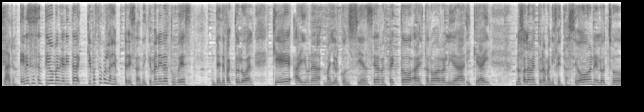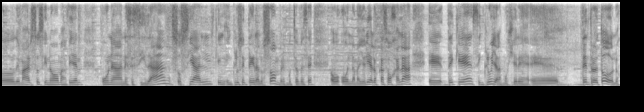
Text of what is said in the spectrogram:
Claro. En ese sentido, Margarita, ¿qué pasa con las empresas? ¿De qué manera tú ves desde Pacto Global que hay una mayor conciencia respecto a esta nueva realidad y que hay no solamente una manifestación el 8 de marzo, sino más bien una necesidad social que incluso integra a los hombres muchas veces, o, en la mayoría de los casos, ojalá, eh, de que se incluya a las mujeres eh, dentro de todos los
